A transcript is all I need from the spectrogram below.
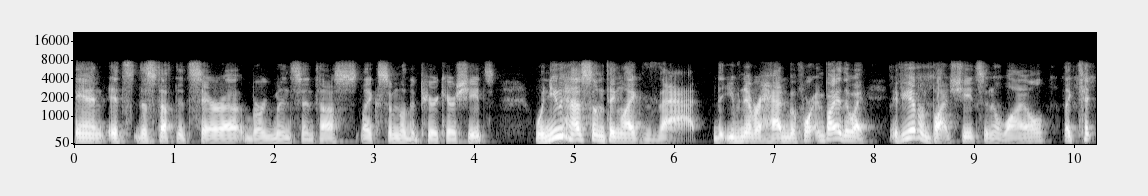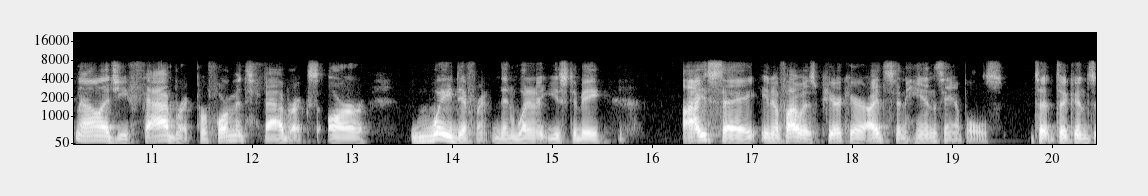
and it's the stuff that Sarah Bergman sent us, like some of the Pure Care sheets. When you have something like that that you've never had before, and by the way, if you haven't bought sheets in a while, like technology, fabric, performance fabrics are way different than what it used to be. I say, you know, if I was Pure Care, I'd send hand samples to to, cons-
